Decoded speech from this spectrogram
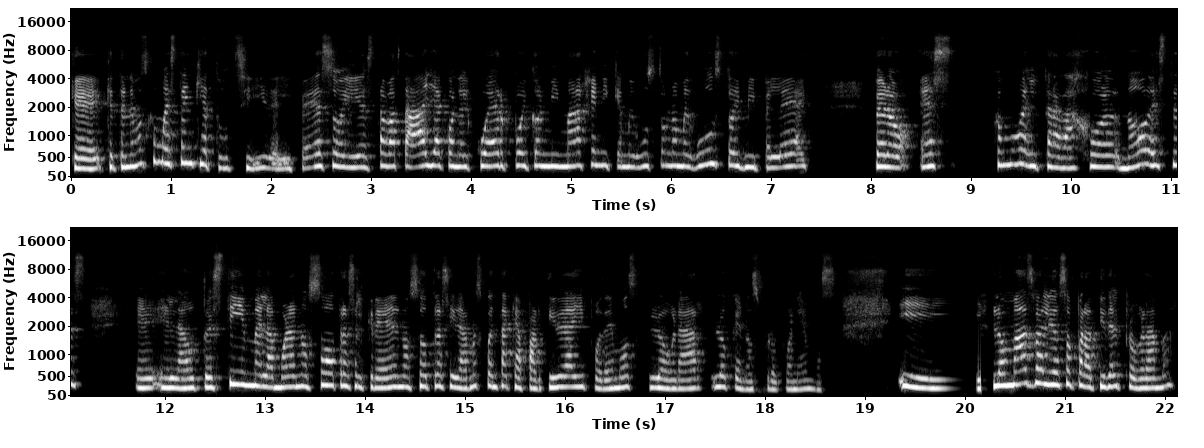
que, que tenemos como esta inquietud, sí, del peso y esta batalla con el cuerpo y con mi imagen y que me gusta o no me gusta y mi pelea, pero es como el trabajo, ¿no? Este es, eh, el autoestima, el amor a nosotras, el creer en nosotras y darnos cuenta que a partir de ahí podemos lograr lo que nos proponemos. Y lo más valioso para ti del programa,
